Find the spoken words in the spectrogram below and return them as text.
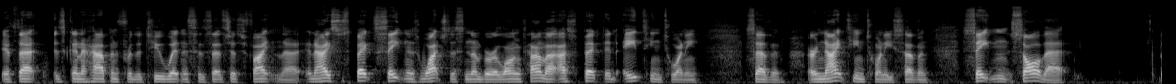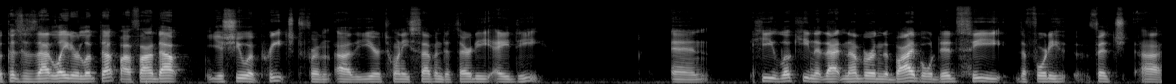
if that is going to happen for the two witnesses. That's just fighting that. And I suspect Satan has watched this number a long time. I, I suspect in 1827 or 1927, Satan saw that. Because as I later looked up, I found out Yeshua preached from uh, the year 27 to 30 AD. And he, looking at that number in the Bible, did see the 45th, uh,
